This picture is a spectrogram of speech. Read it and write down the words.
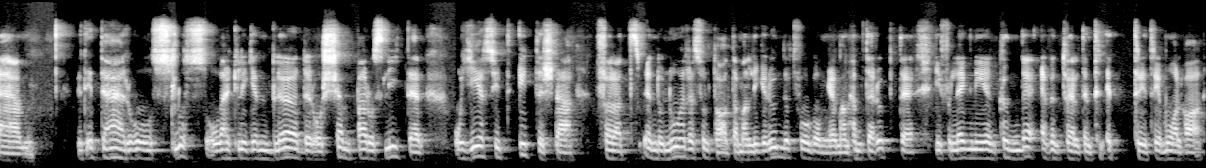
eh, är där och slåss och verkligen blöder och kämpar och sliter och ger sitt yttersta för att ändå nå ett resultat där man ligger under två gånger, man hämtar upp det. I förlängningen kunde eventuellt ett 3-3 mål ha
